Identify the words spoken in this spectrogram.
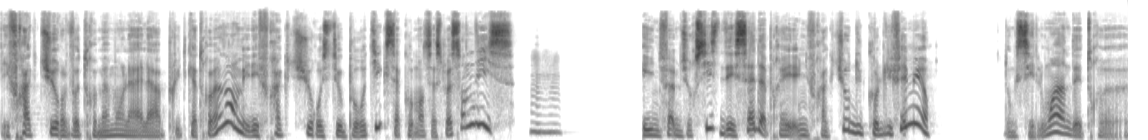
les fractures, votre maman là, elle a plus de 80 ans, mais les fractures ostéoporotiques, ça commence à 70. Mhm. Et une femme sur six décède après une fracture du col du fémur. Donc c'est loin d'être. euh,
